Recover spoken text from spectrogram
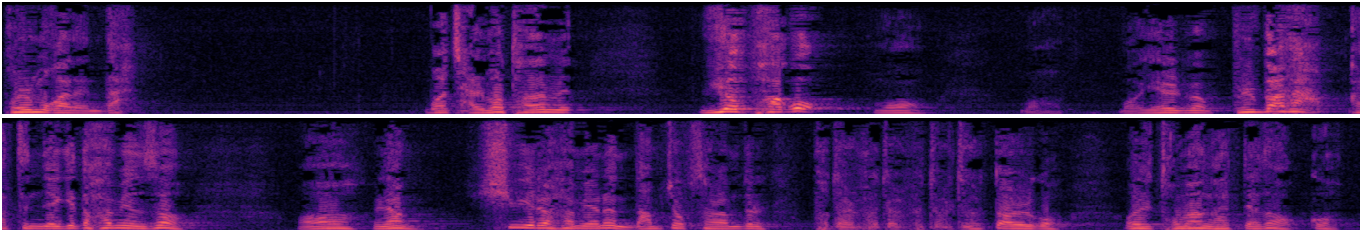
볼모가 된다. 뭐 잘못하면 위협하고 뭐, 뭐, 뭐 예를 들면 불바다 같은 얘기도 하면서 어, 그냥 시위를 하면은 남쪽 사람들 부들부들부들 떨고 어디 도망갈 데도 없고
